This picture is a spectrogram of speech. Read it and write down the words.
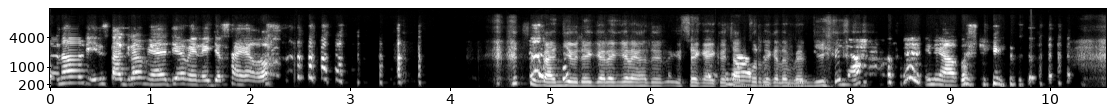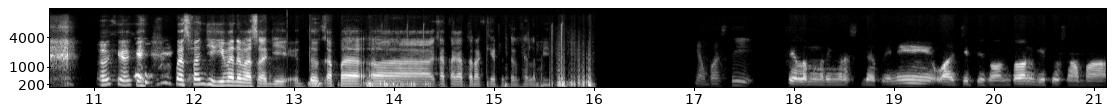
Channel di Instagram ya. Dia manajer saya loh. si Panji udah galeng-galeng. Saya nggak ikut campur deh kata Panji. Ini, ini apa sih? Oke oke, Mas Panji gimana Mas Panji untuk apa uh, kata-kata terakhir untuk film ini? Yang pasti film Ngeri Sedap ini wajib ditonton gitu sama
